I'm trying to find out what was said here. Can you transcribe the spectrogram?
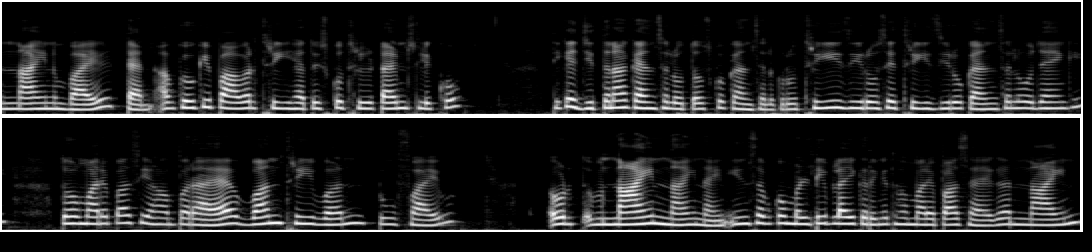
Nine by ten. अब क्योंकि पावर थ्री है तो इसको थ्री टाइम्स लिखो। ठीक है, जितना कैंसिल होता है, उसको कैंसिल करो। थ्री ज़ीरो से थ्री ज़ीरो कैंसिल हो जाएँगी। तो हमारे पास यहाँ पर आया है one three one two five और नाइन नाइन नाइन। इन सबको मल्टीप्लाई करेंगे तो हमारे पास आएगा nine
